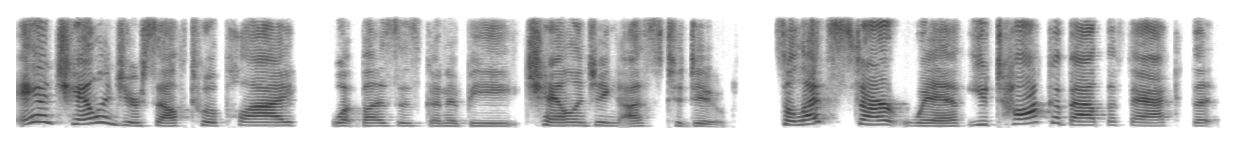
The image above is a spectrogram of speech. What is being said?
and challenge yourself to apply what Buzz is going to be challenging us to do. So let's start with you talk about the fact that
